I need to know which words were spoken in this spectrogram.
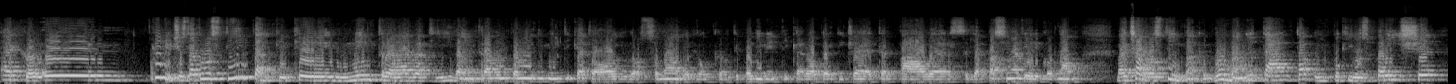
ecco, ehm, quindi c'è stato uno steampunk che mentre la narrativa entrava un po' nel dimenticatoio, grosso modo, che comunque non ti puoi dimenticare Robert D. Jeter, Powers, gli appassionati li ricordavano, ma diciamo lo steampunk boom anni 80, un pochino sparisce,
